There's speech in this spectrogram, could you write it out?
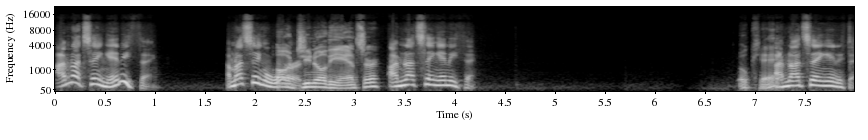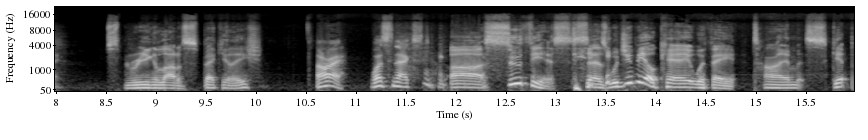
I'm not saying anything. I'm not saying a word. Oh, do you know the answer? I'm not saying anything. Okay. I'm not saying anything. just been reading a lot of speculation. All right, what's next? Uh, Suthius says, Would you be okay with a time skip?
